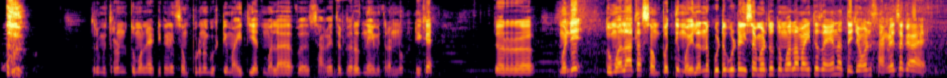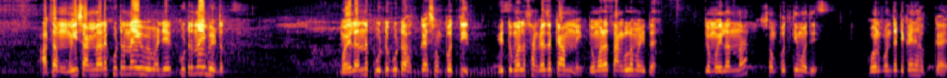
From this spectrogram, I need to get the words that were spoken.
तर मित्रांनो तुम्हाला या ठिकाणी संपूर्ण गोष्टी माहिती आहेत. मला सांगायचं गरज नाही मित्रांनो. ठीक आहे? तर म्हणजे तुम्हाला आता संपत्ती महिलांना कुठं कुठं हिस्सा मिळतो तुम्हाला माहीतच आहे ना? त्याच्यामध्ये सांगायचं काय आहे? आता मी सांगणार आहे कुठं नाही म्हणजे कुठं नाही भेटत. महिलांना कुठं कुठं हक्क आहे संपत्तीत हे तुम्हाला सांगायचं काम नाही. तुम्हाला चांगलं माहीत आहे की महिलांना संपत्तीमध्ये कोणकोणत्या ठिकाणी हक्क आहे?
